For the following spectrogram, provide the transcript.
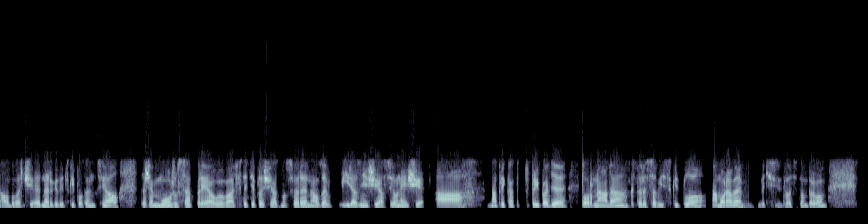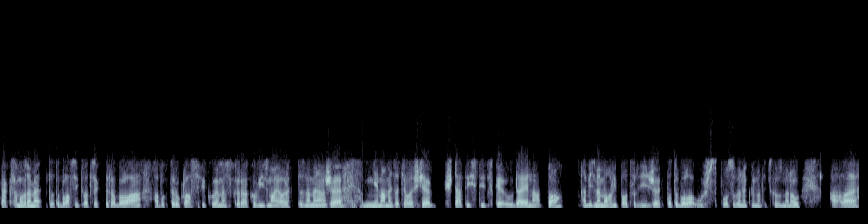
alebo väčší energetický potenciál, takže môžu sa prejavovať v tej teplejšej atmosfére naozaj výraznejšie a silnejšie. A napríklad v prípade tornáda, ktoré sa vyskytlo na Morave v 2021, tak samozrejme toto bola situácia, ktorá bola, alebo ktorú klasifikujeme skoro ako výzmajor. To znamená, že nemáme zatiaľ ešte štatistické údaje na to, aby sme mohli potvrdiť, že toto bolo už spôsobené klimatickou zmenou, ale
